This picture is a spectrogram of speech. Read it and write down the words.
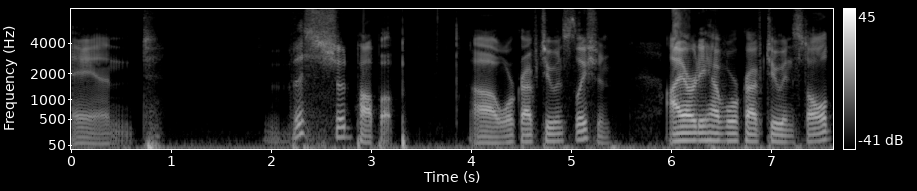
And this should pop up. Uh, Warcraft 2 installation. I already have Warcraft 2 installed,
